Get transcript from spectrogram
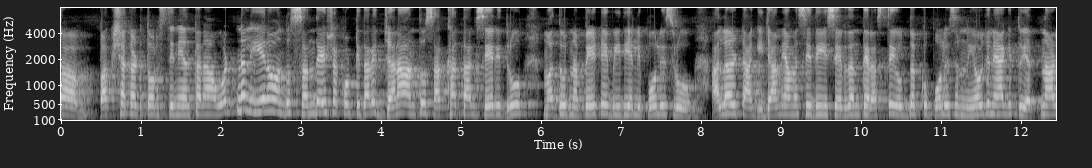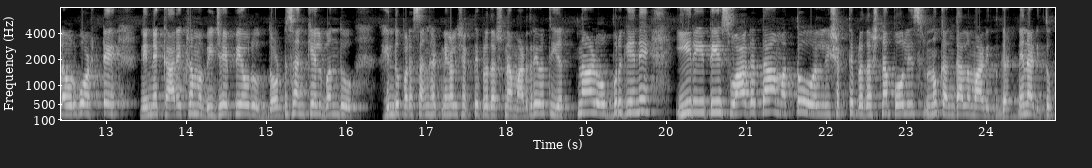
ಪಕ್ಷ ಕಟ್ಟು ತೋರಿಸ್ತೀನಿ ಅಂತನ ಒಟ್ನಲ್ಲಿ ಏನೋ ಒಂದು ಸಂದೇಶ ಕೊಟ್ಟಿದ್ದಾರೆ ಜನ ಅಂತೂ ಸಖತ್ತಾಗಿ ಸೇರಿದ್ರು. ಮದ್ದೂರಿನ ಪೇಟೆ ಬೀದಿಯಲ್ಲಿ ಪೊಲೀಸರು ಅಲರ್ಟ್ ಆಗಿ ಜಾಮಿಯಾ ಮಸೀದಿ ಸೇರಿದಂತೆ ರಸ್ತೆ ಉದ್ದಕ್ಕೂ ಪೊಲೀಸರ ನಿಯೋಜನೆ ಆಗಿತ್ತು. ಯತ್ನಾಳ್ ಅವ್ರಿಗೂ ಅಷ್ಟೇ. ನಿನ್ನೆ ಕಾರ್ಯಕ್ರಮ ಬಿಜೆಪಿ ಅವರು ದೊಡ್ಡ ಸಂಖ್ಯೆಯಲ್ಲಿ ಬಂದು ಹಿಂದೂ ಪರ ಸಂಘಟನೆಗಳು ಶಕ್ತಿ ಪ್ರದರ್ಶನ ಮಾಡಿದ್ರೆ. ಇವತ್ತು ಯತ್ನಾಳ್ ಒಬ್ರಿಗೇನೆ ಈ ರೀತಿ ಸ್ವಾಗತ ಮತ್ತು ಅಲ್ಲಿ ಶಕ್ತಿ ಪ್ರದರ್ಶನ ಪೊಲೀಸರನ್ನು ಕಂಗಾಲ ಮಾಡಿದ ಘಟನೆ ನಡೀತು.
